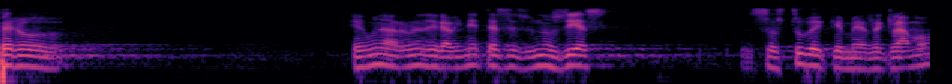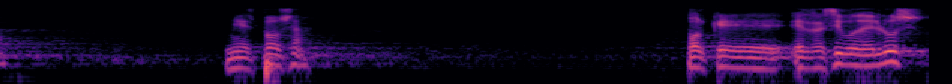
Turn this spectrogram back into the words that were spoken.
pero en una reunión de gabinete hace unos días sostuve que me reclamó mi esposa porque el recibo de luz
